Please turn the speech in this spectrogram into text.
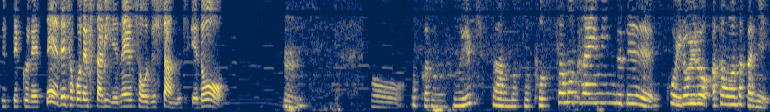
言ってくれて、で、そこで二人でね、掃除したんですけど、うん。そそっか、でもそのゆきさんのそのとっさのタイミングで、こういろいろ頭の中に、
